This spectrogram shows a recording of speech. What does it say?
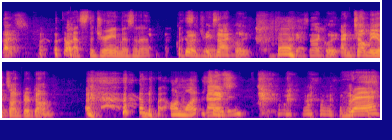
nice that's the dream, isn't it? That's good dream. exactly exactly and tell me it's underdone on what? Say Yes. Rare,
